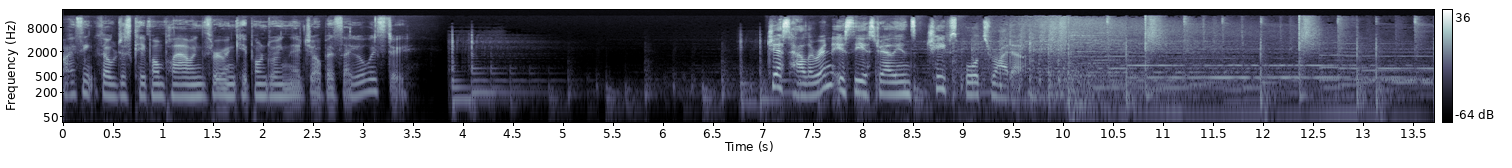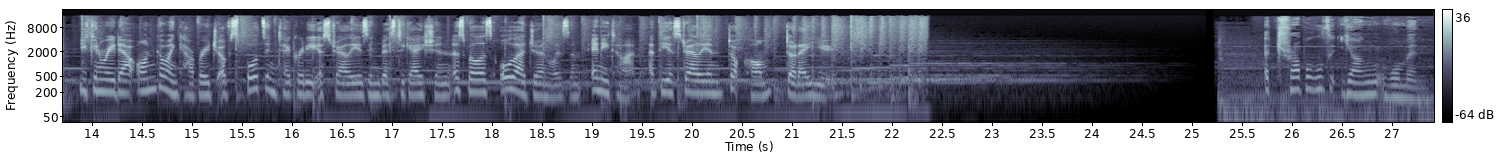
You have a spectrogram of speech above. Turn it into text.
I think they'll just keep on ploughing through and keep on doing their job as they always do. Jess Halloran is the Australian's chief sports writer. You can read our ongoing coverage of Sports Integrity Australia's investigation, as well as all our journalism, anytime at theaustralian.com.au. A troubled young woman.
